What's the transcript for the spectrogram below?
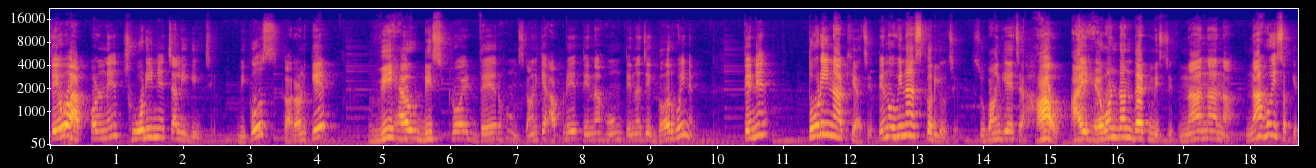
તેઓ આપણને છોડીને ચાલી ગઈ છે. બીકોઝ કારણ કે we have destroyed their homes કારણ કે આપણે તેના હોમ તેના જે ઘર હોય ને તેને તોડી નાખ્યા છે તેનો વિનાશ કર્યો છે. શુભાંગી છે. How I haven't done that mischief ના ના ના. ના હોઈ શકે.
